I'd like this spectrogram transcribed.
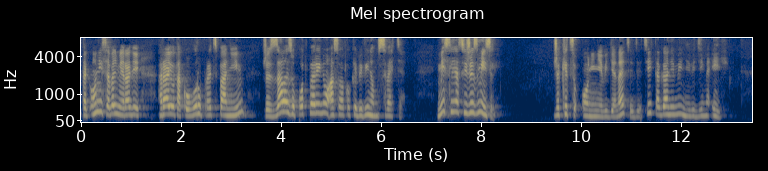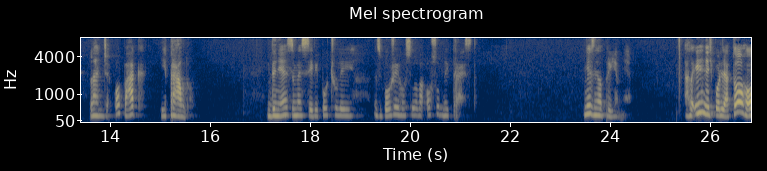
Tak oni sa veľmi radi hrajú takú hru pred spaním, že zalezu pod perinu a sú ako keby v inom svete. Myslia si, že zmizli. Že keď sú oni nevidené, tie deti, tak ani my nevidíme ich. Lenže opak je pravdou. Dnes sme si vypočuli z Božieho slova osudný trest. Neznel príjemne. Ale i hneď podľa toho,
